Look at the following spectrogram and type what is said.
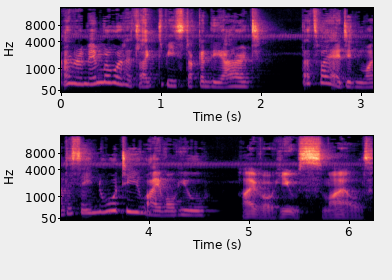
I remember what it's like to be stuck in the yard. That's why I didn't want to say no to you, Ivo Hugh. Ivo Hugh smiled,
